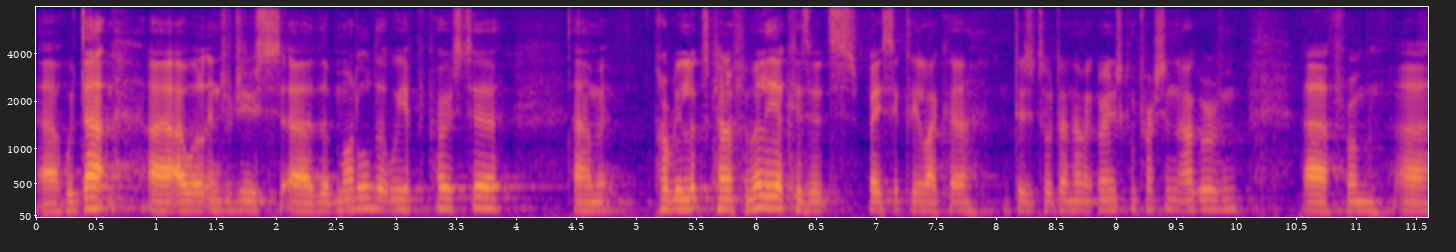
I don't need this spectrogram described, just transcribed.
uh, with that, uh, I will introduce the model that we have proposed here. Um, it probably looks kind of familiar because it's basically like a digital dynamic range compression algorithm uh, from uh,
